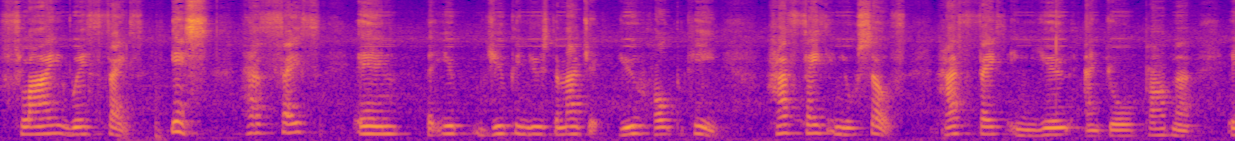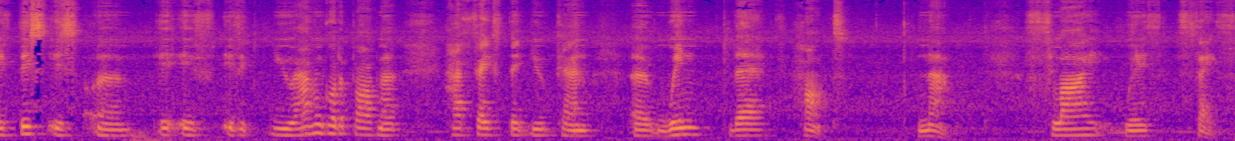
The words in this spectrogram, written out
Fly with faith. Yes, have faith in that you you can use the magic. You hold the key. Have faith in yourself. Have faith in you and your partner. If this is um, if if it, you haven't got a partner, have faith that you can uh, win their heart. Now, fly with faith.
